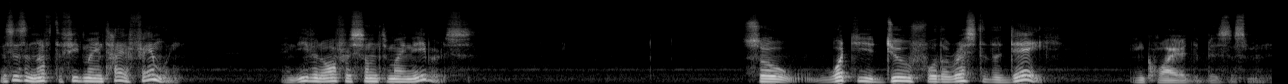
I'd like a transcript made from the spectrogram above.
This is enough to feed my entire family and even offer some to my neighbors. So, what do you do for the rest of the day? inquired the businessman.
